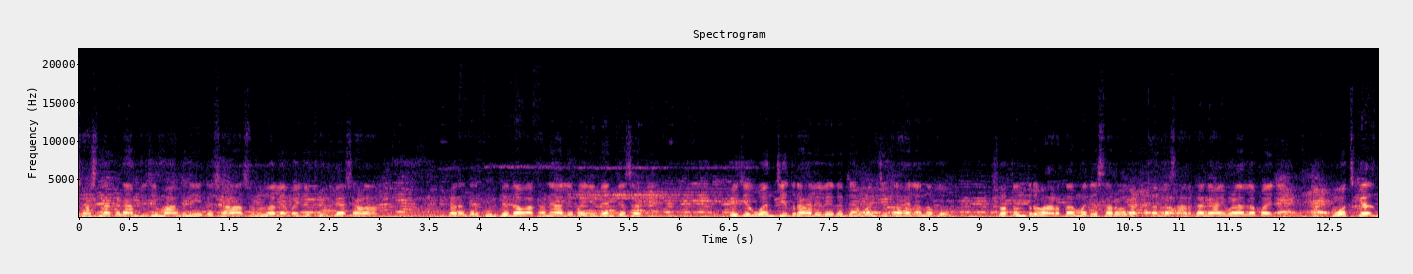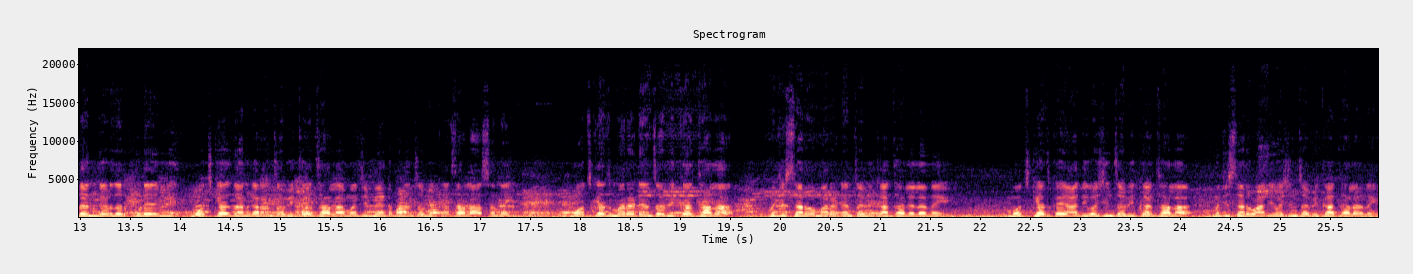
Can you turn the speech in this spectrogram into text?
शासनाकडे आमची जी मागणी आहे तर शाळा सुरू झाल्या पाहिजे फिरत्या शाळा. त्यानंतर फिरते दवाखाने आले पाहिजे त्यांच्यासाठी. हे जे वंचित राहिलेले तर त्या वंचित राहायला नको. स्वतंत्र भारतामध्ये सर्व घटकांना सारखा न्याय मिळाला पाहिजे. मोजकेच धनगर जर पुढे मोजक्याच धनगरांचा विकास झाला म्हणजे मेंढपाळांचा विकास झाला असं नाही. मोजक्याच मराठ्यांचा विकास झाला म्हणजे सर्व मराठ्यांचा विकास झालेला नाही. मोजक्याच काही आदिवासींचा विकास झाला म्हणजे सर्व आदिवासींचा विकास झाला नाही.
